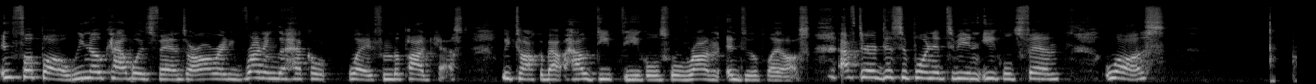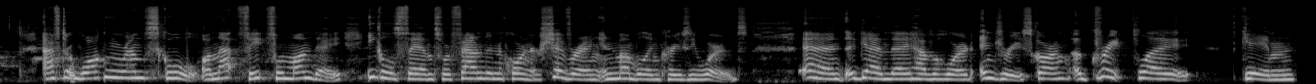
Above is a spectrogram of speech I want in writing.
In football, we know Cowboys fans are already running the heck away from the podcast. We talk about how deep the Eagles will run into the playoffs. After a disappointed to be an Eagles fan loss, after walking around the school on that fateful Monday, Eagles fans were found in a corner shivering and mumbling crazy words. And again, they have a horrid injury, scoring a great play game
